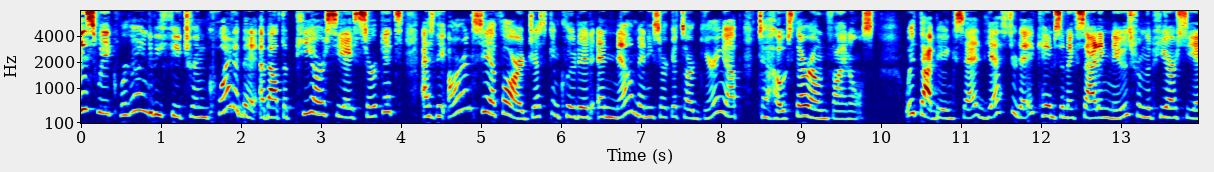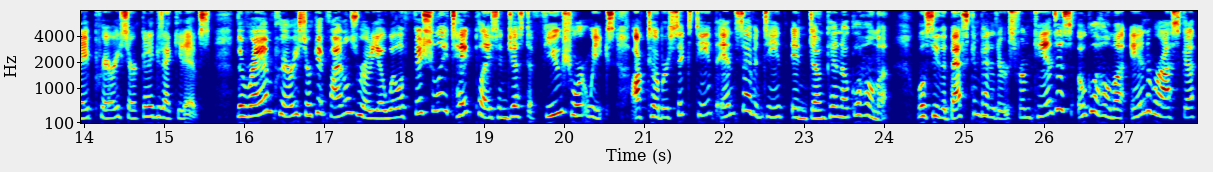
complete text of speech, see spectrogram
This week, we're going to be featuring quite a bit about the PRCA circuits as the RNCFR just concluded and now many circuits are gearing up to host their own finals. With that being said, yesterday came some exciting news from the PRCA Prairie Circuit executives. The Ram Prairie Circuit Finals Rodeo will officially take place in just a few short weeks, October 16th and 17th in Duncan, Oklahoma. We'll see the best competitors from Kansas, Oklahoma, and Nebraska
